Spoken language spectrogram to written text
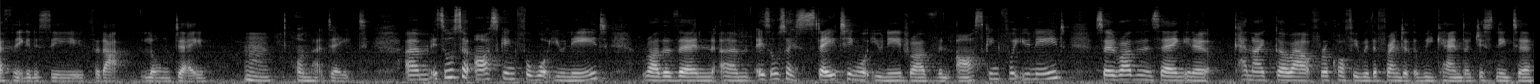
definitely going to see you for that long day mm. on that date. Um, it's also asking for what you need rather than, um, it's also stating what you need rather than asking for what you need. So rather than saying, you know, can I go out for a coffee with a friend at the weekend? I just need to,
